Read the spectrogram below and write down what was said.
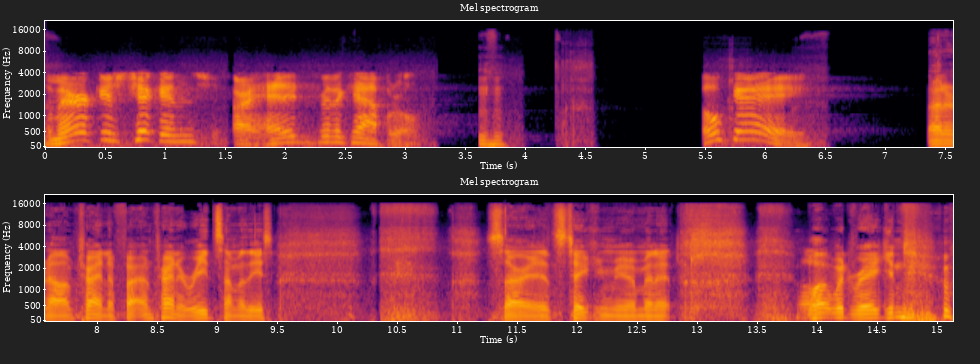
America's chickens are headed for the Capitol. Mm-hmm. okay. I don't know. I'm trying to. I'm trying to read some of these. Sorry, it's taking me a minute. Oh. What would Reagan do?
